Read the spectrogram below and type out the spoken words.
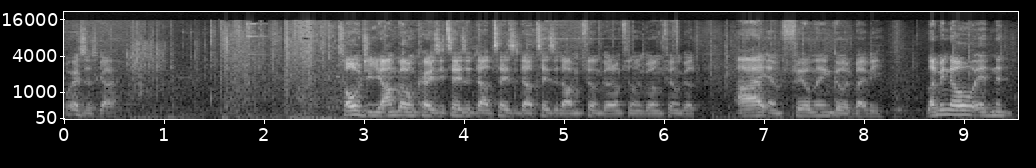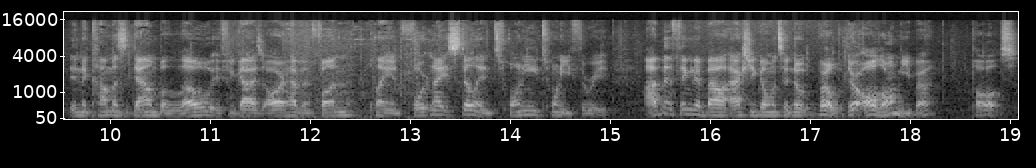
Where is this guy? Told you, yeah, I'm going crazy. Taser dub, taser dub, taser dub. I'm feeling good. I'm feeling good. I'm feeling good. I am feeling good, baby. Let me know in the in the comments down below if you guys are having fun playing Fortnite still in 2023. I've been thinking about actually going to no, bro. They're all on me, bro. Pause.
